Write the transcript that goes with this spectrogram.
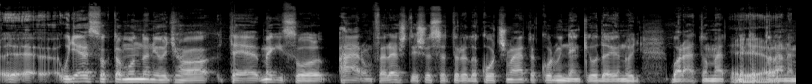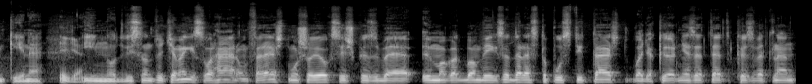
ö, ugye ezt szoktam mondani, hogy ha te megiszol három felest, és összetöröd a kocsmát, akkor mindenki oda jön, hogy barátom, hát neked Ja. talán nem kéne Igen. innod. Viszont, hogyha megiszol három felest, mosolyogsz, és közben önmagadban végzed el ezt a pusztítást, vagy a környezeted közvetlen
